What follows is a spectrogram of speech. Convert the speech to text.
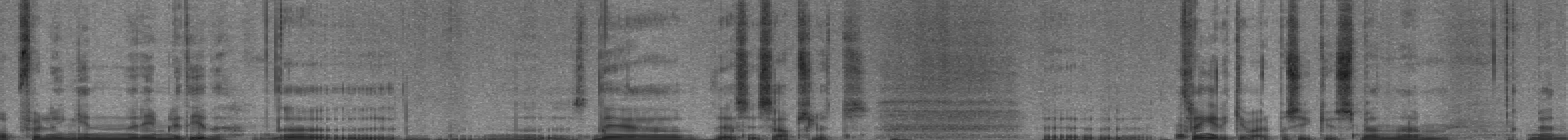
oppfølging innen rimelig tid, eh, det, det syns jeg absolutt. Eh, Trenger ikke være på sykehus, men, men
